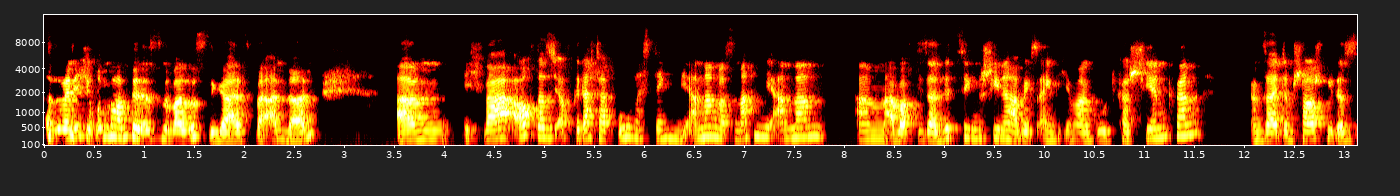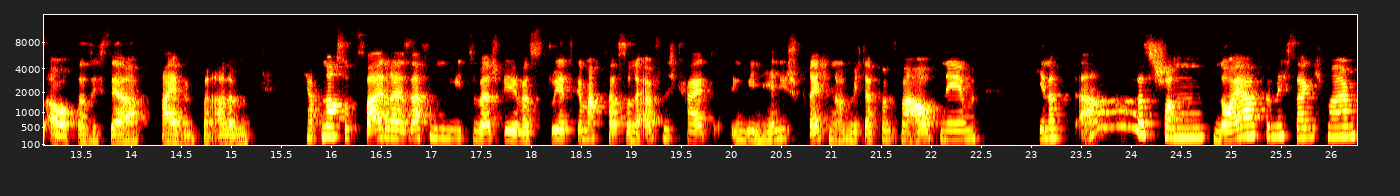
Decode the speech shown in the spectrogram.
Also wenn ich rumhampel, ist es immer lustiger als bei anderen. Ähm, ich war auch, dass ich oft gedacht habe, oh, was denken die anderen, was machen die anderen? Ähm, aber auf dieser witzigen Schiene habe ich es eigentlich immer gut kaschieren können. Und seit dem Schauspiel ist es auch, dass ich sehr frei bin von allem. Ich habe noch so zwei, drei Sachen, wie zum Beispiel, was du jetzt gemacht hast, so in der Öffentlichkeit irgendwie ein Handy sprechen und mich da fünfmal aufnehmen. Je nach, ah, das ist schon neuer für mich, sage ich mal.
